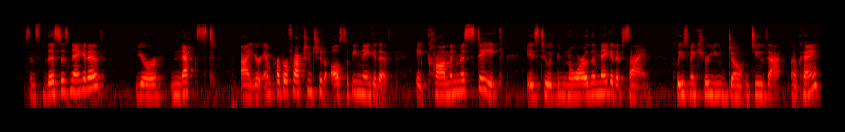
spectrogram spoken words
Since this is negative, your next, uh, your improper fraction should also be negative. A common mistake is to ignore the negative sign. Please make sure you don't do that, okay?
